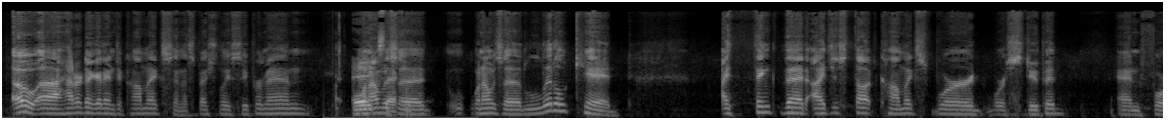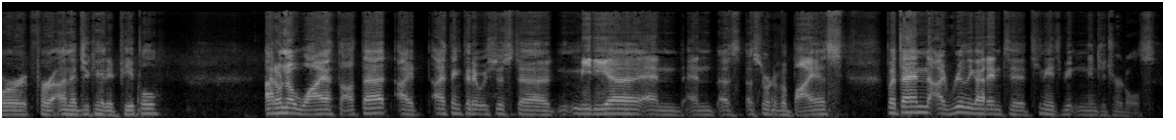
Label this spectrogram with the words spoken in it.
Oh, uh, how did I get into comics and especially Superman? When I was a when I was a little kid, I think that I just thought comics were were stupid and for for uneducated people. I don't know why I thought that. I I think that it was just uh, media and and a, a sort of a bias. But then I really got into Teenage Mutant Ninja Turtles.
